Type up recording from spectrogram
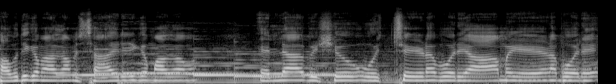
ഭൗതികമാകാം ശാരീരികമാകാം. എല്ലാ വിഷയവും ഉച്ചയിണ പോലെ ആമയേണ പോലെ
